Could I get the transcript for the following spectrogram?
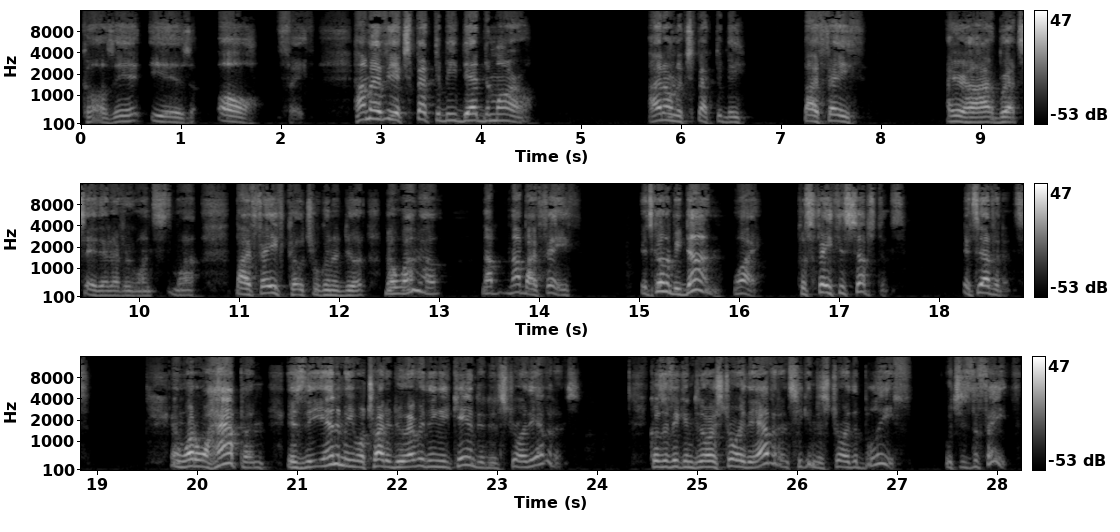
because it is all faith. How many of you expect to be dead tomorrow? I don't expect to be by faith. I hear how Brett say that every once in a while. By faith, coach, we're going to do it. No, well, no, not, not by faith. It's going to be done. Why? Because faith is substance, it's evidence. And what will happen is the enemy will try to do everything he can to destroy the evidence. Because if he can destroy the evidence, he can destroy the belief, which is the faith,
